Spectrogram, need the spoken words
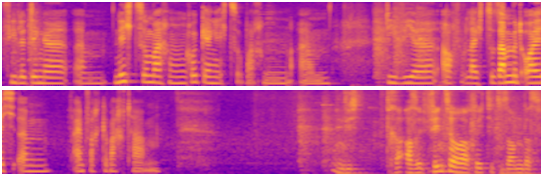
viele Dinge ähm, nicht zu machen, rückgängig zu machen, ähm, die wir auch vielleicht zusammen mit euch ähm, einfach gemacht haben. Und ich, also ich finde es auch wichtig zu sagen, dass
